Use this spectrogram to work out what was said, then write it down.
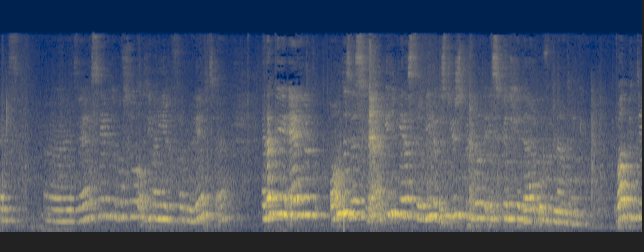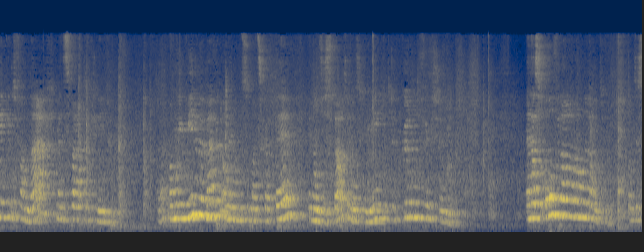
in uh, 75 of zo op die manier geformuleerd. Hè. En dan kun je eigenlijk om de zes jaar, iedere keer als er een nieuwe bestuursperiode is, kun je daarover nadenken. Wat betekent vandaag met zwaarte leven? Wat moet je minimum hebben om in onze maatschappij, in onze stad, in onze gemeente te kunnen functioneren? En dat is overal een ander antwoord. Dat is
